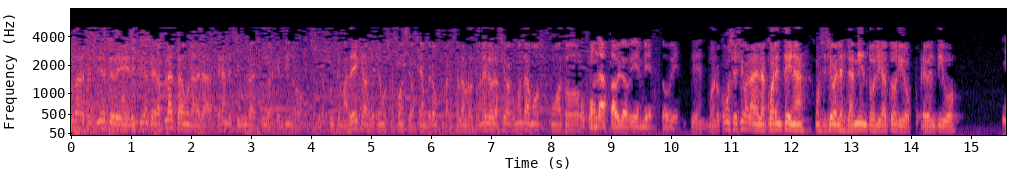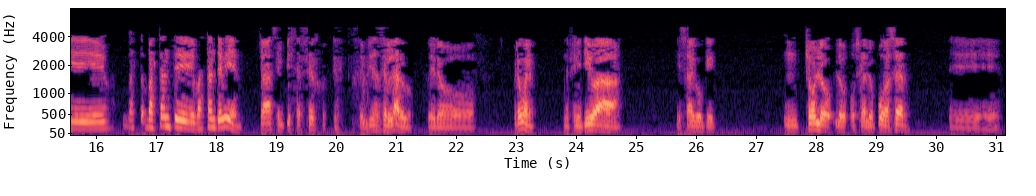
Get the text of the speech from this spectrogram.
saludar al presidente de, de Estudiantes de La Plata, una de las grandes figuras del fútbol argentino de las últimas décadas. Lo tenemos a Juan Sebastián Perón para hablar un rato con él. Hola, Seba, ¿cómo andamos? ¿Cómo va todo? ¿Cómo andás, Pablo? Bien, bien, todo bien. Bien. Bueno, ¿cómo se lleva la, la cuarentena? ¿Cómo se lleva el aislamiento obligatorio preventivo? Eh, bast- bastante, bastante bien. Ya se empieza a hacer, se empieza a hacer largo, pero, pero bueno, en definitiva es algo que mm, yo lo, lo o sea, lo puedo hacer eh,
